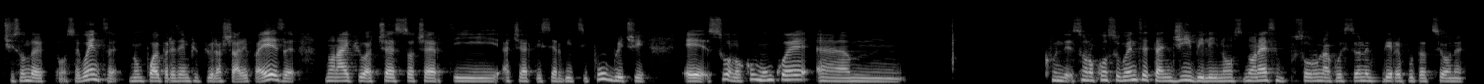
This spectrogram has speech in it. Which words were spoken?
ci sono delle conseguenze. Non puoi per esempio più lasciare il paese, non hai più accesso a certi, a certi servizi pubblici e sono comunque... Um, quindi sono conseguenze tangibili, non, non, è solo una questione di reputazione.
